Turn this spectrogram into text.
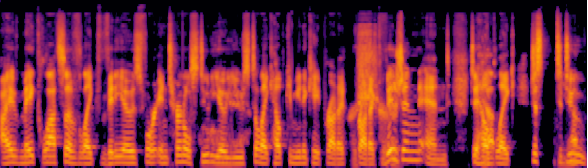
i make lots of like videos for internal studio oh, yeah. use to like help communicate product for product sure. vision and to help yep. like just to yep. do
